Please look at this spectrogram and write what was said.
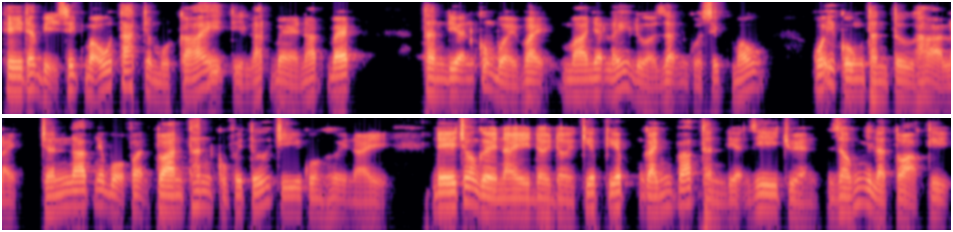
thì đã bị xích mẫu tát cho một cái thì lát bè nát bét. Thần điện cũng bởi vậy mà nhận lấy lửa giận của xích mẫu. Cuối cùng thần tử hạ lệnh, chấn áp những bộ phận toàn thân cùng với tứ chi của người này, để cho người này đời đời kiếp kiếp gánh vác thần điện di chuyển giống như là tỏa kỵ.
